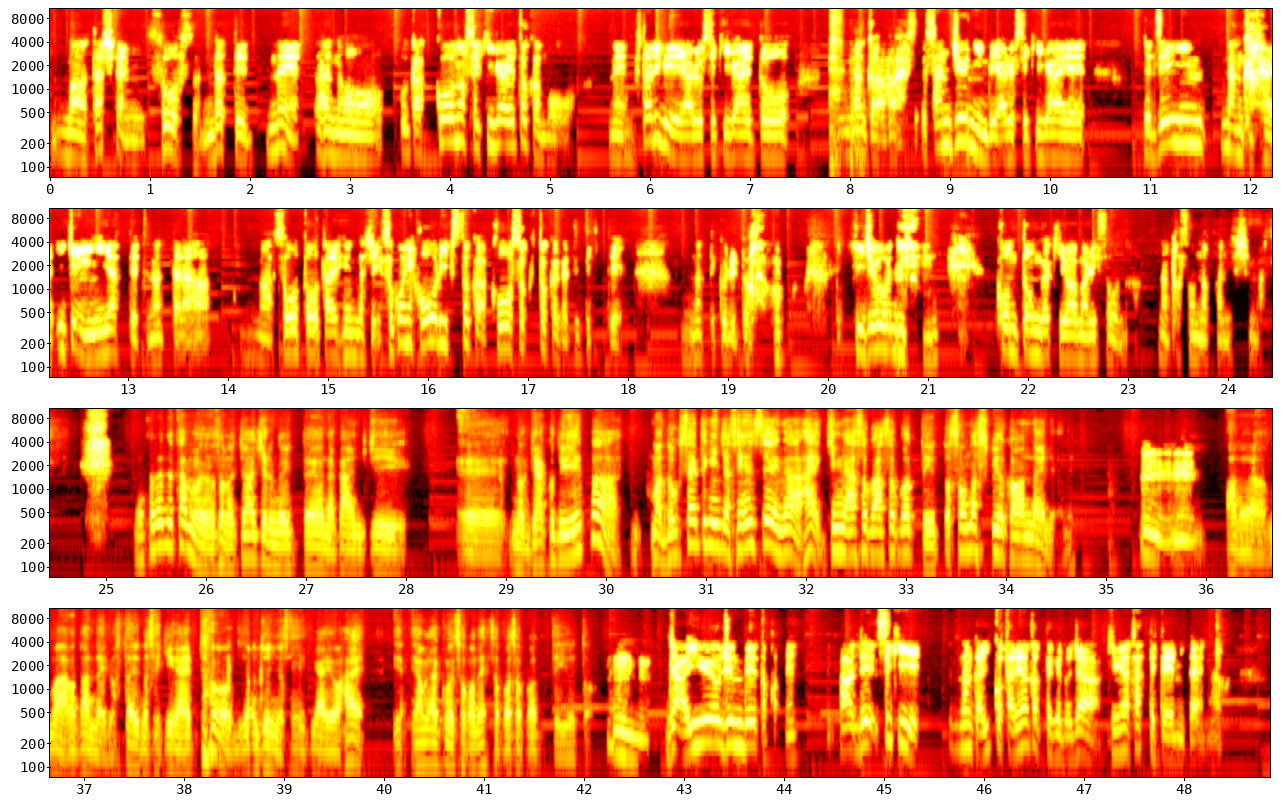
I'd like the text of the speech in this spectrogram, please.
まあ確かにそうっすよね。だってね、あの、学校の席替えとかも、ね、二人でやる席替えと、なんか30人でやる席替え、じゃあ全員なんか意見言い合ってってなったら、まあ相当大変だし、そこに法律とか校則とかが出てきて、なってくると、非常に混沌が極まりそうな、なんかそんな感じします。でそれで多分そのチャーチルの言ったような感じ、えーの逆で言えば、まあ、独裁的にじゃあ先生が、はい、君あそこあそこって言うと、そんなスピード変わんないんだよね。うんうん。あのまあ、わかんないけど、2人の席替えと40人の席替えを、はい、や山田君そこね、そこそこって言うと。うん。じゃあ、あいうえお順でとかね。あ、で、席、なんか一個足りなかったけど、じゃあ、君は立ってて、みたいな。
